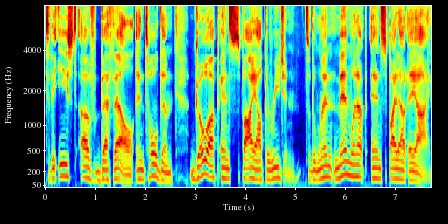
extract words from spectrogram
to the east of Bethel, and told them, Go up and spy out the region. So the men went up and spied out Ai.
